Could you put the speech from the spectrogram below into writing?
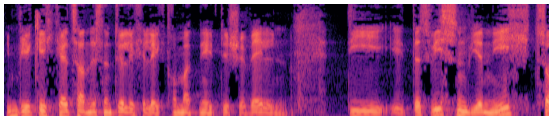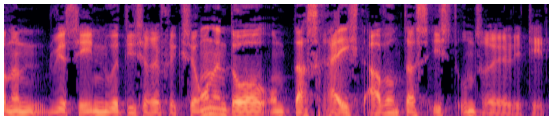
In Wirklichkeit sind es natürlich elektromagnetische Wellen die, das wissen wir nicht, sondern wir sehen nur diese Reflexionen da und das reicht aber und das ist unsere Realität.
